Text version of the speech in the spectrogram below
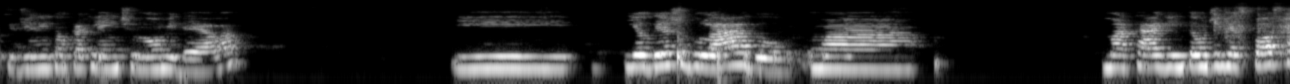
Estou pedindo, então, para a cliente o nome dela. E, e eu deixo do lado uma, uma tag, então, de resposta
